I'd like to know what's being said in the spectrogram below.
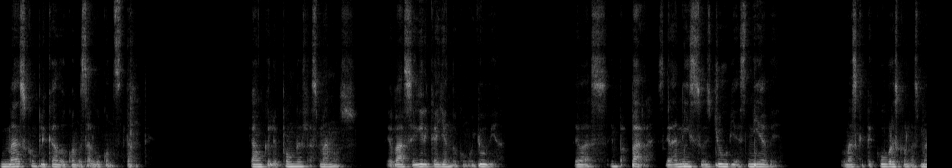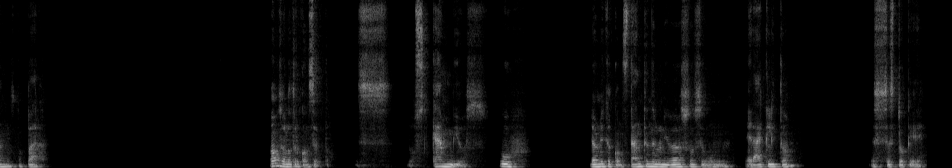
Y más complicado cuando es algo constante. Que aunque le pongas las manos, te va a seguir cayendo como lluvia. Te vas a empapar. Es granizo, es lluvia, es nieve. Por más que te cubras con las manos, no para. Vamos al otro concepto. Es los cambios. Uf. La única constante en el universo, según Heráclito, es esto que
